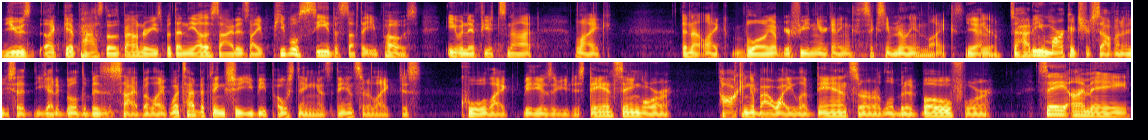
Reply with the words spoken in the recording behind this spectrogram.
use like get past those boundaries. But then the other side is like people see the stuff that you post, even if it's not like they're not like blowing up your feed and you're getting 60 million likes. Yeah. You know. So how do you market yourself? I know you said you got to build a business side, but like, what type of things should you be posting as a dancer? Like, just cool like videos of you just dancing, or talking about why you love dance, or a little bit of both, or say I'm a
